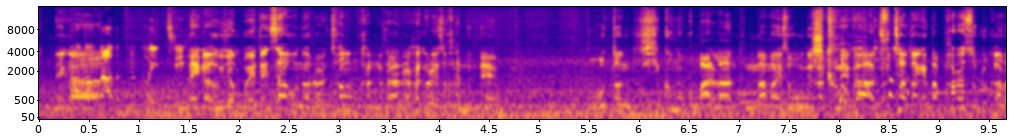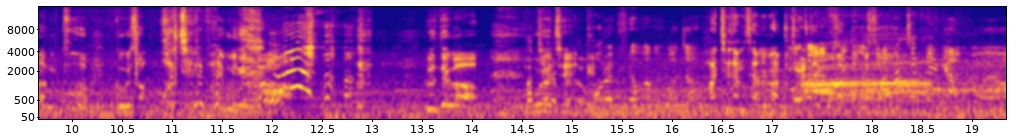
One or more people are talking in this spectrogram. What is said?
내가 나도, 나도 풀거 있지. 내가 의정부에 댄스학원을 처음 강사를 하기로 해서 갔는데 어떤 시커멓고 말란 동남아에서 온 애가 그 애가 주차장에다 파라솔을 깔아놓고 거기서 화채를 팔고 있는 거야 그래서 내가 뭐야 화채를 쟤 팔다고? 뭐를 부려먹은 거죠? 화채 장사를 하면 잘 될 것 제가 같다면서 하체 팔기 한 거예요.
